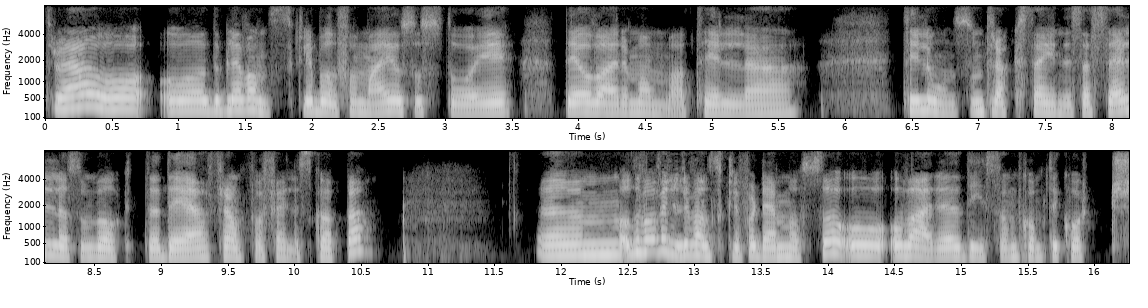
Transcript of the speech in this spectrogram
tror jeg, og, og, det ble vanskelig både for meg å stå i det å være mamma til, uh, til noen som trakk seg inn i seg selv, og som valgte det framfor fellesskapet. Um, og det var veldig vanskelig for dem også å, å være de som kom til kort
